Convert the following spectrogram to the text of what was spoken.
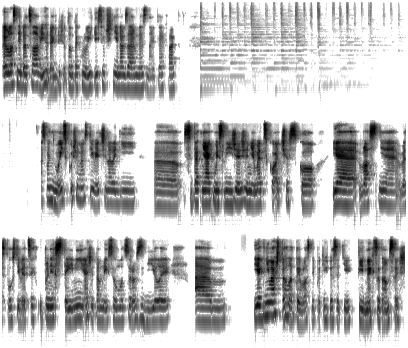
To je vlastně docela výhoda, když o tom tak mluvíš, když se všichni navzájem neznají, to je fakt. Aspoň z mojí zkušenosti většina lidí uh, si tak nějak myslí, že, že Německo a Česko je vlastně ve spoustě věcech úplně stejný a že tam nejsou moc rozdíly. Um, jak vnímáš tohle ty vlastně po těch deseti týdnech, co tam seš?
